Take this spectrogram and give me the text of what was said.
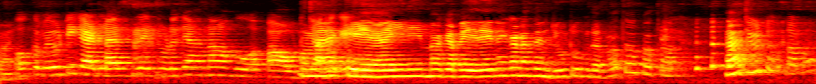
ਪਾਈ ਉਹ ਕਮਿਊਨਿਟੀ ਗਾਈਡਲਾਈਨਸ ਦੇ ਥੋੜਾ ਜਿਹਾ ਨਾ ਉਹ ਆਪਾਂ ਆਊਟ ਚੱਲ ਮੈਂ ਕਿਹਾ ਹੀ ਨਹੀਂ ਮੈਂ ਕਿਹਾ ਫੇਰ ਇਹਨੇ ਕਹਿਣਾ ਤੈਨੂੰ YouTube ਦਾ ਪਤਾ ਪਤਾ। ਹੈ? YouTube ਦਾ ਵਾ।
